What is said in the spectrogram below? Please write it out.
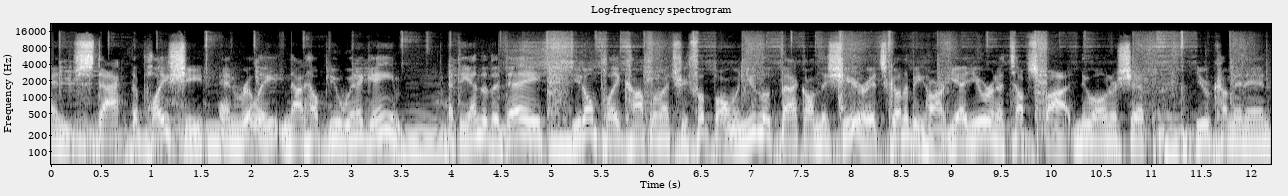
and stack the play sheet and really not help you win a game. At the end of the day, you don't play complementary football. When you look back on this year, it's going to be hard. Yeah, you were in a tough spot. New ownership, you're coming in,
